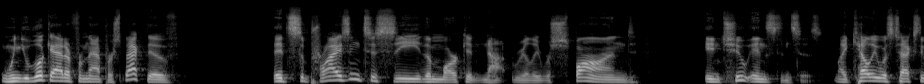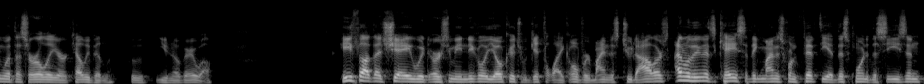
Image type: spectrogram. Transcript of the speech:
when you look at it from that perspective, it's surprising to see the market not really respond in two instances. Like Kelly was texting with us earlier, Kelly Bindley, who you know very well. He thought that Shai would, or excuse me, Nikola Jokic would get to like over minus two dollars. I don't think that's the case. I think minus one fifty at this point of the season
